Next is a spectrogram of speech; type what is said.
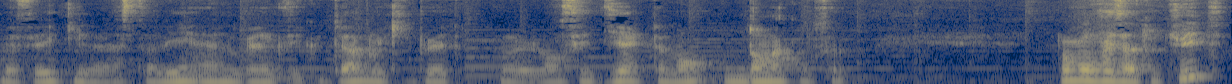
le fait qu'il a installé un nouvel exécutable qui peut être euh, lancé directement dans la console. Donc on fait ça tout de suite.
